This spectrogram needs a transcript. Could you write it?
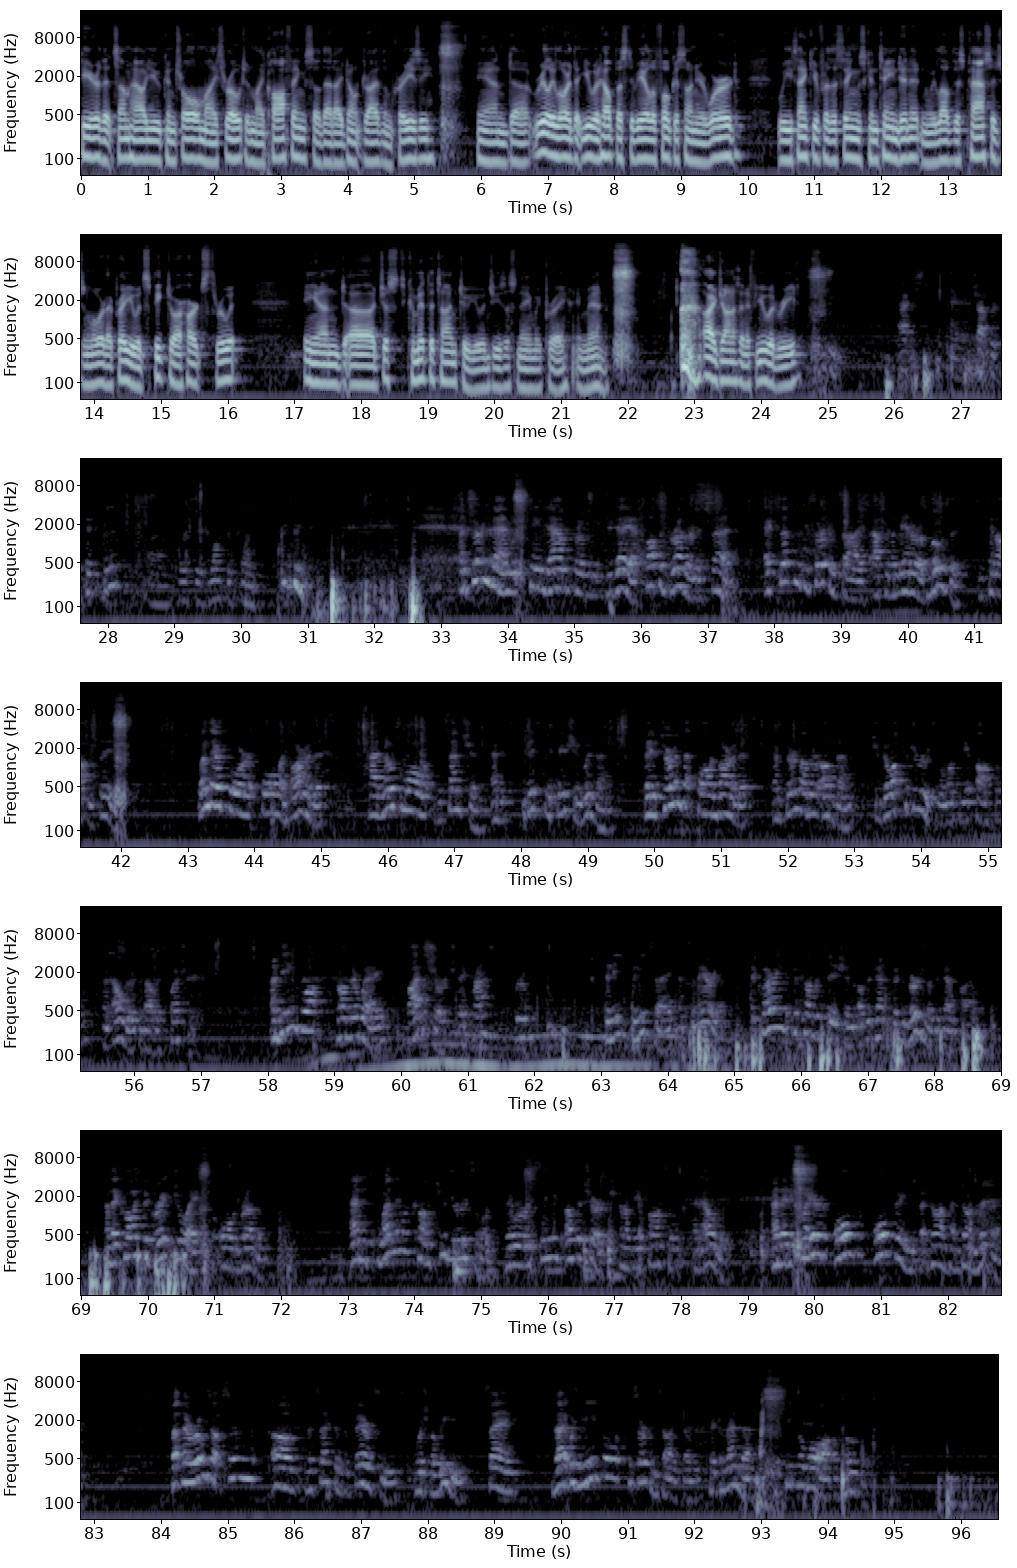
here that somehow you control my throat and my coughing so that I don't drive them crazy. And uh, really, Lord, that you would help us to be able to focus on your word. We thank you for the things contained in it, and we love this passage. And Lord, I pray you would speak to our hearts through it and uh, just commit the time to you. In Jesus' name we pray. Amen. All right, Jonathan, if you would read. Acts chapter 15, uh, verses 1 through 20. And certain men which came down from Judea taught the brethren and said, Except you be circumcised after the manner of Moses, you cannot be saved. When therefore Paul and Barnabas had no small dissension and dis- disputation with them, they determined that Paul and Barnabas and certain other of them should go up to Jerusalem unto the apostles and elders about this question. And being brought on their way by the church, they passed through Phoenice and Samaria, declaring the conversation of the, the conversion of the Gentiles. And they caused a great joy unto all the brethren. And when they were come to Jerusalem, they were received of the church and of the apostles and elders. And they declared all, all things that God had done with them. But there rose up certain of the sect of the Pharisees which believed, saying that it was needful to circumcise them, to commend them to keep the law of Moses.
